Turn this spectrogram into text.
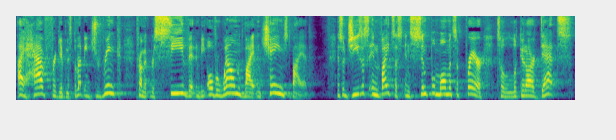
I have forgiveness, but let me drink from it, receive it, and be overwhelmed by it and changed by it. And so Jesus invites us in simple moments of prayer to look at our debts,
